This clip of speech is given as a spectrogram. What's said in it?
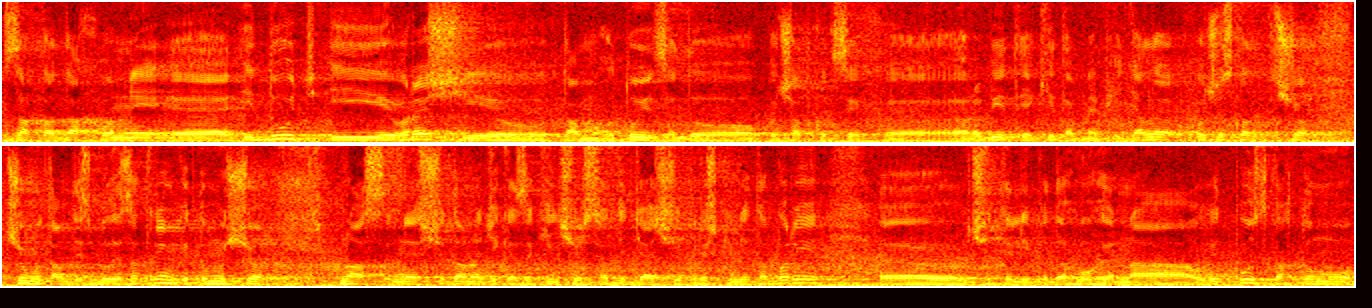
закладах вони е, ідуть і врешті е, там готуються до початку цих е, робіт, які там необхідні. Але хочу сказати, що чому там десь були затримки, тому що у нас нещодавно тільки закінчився дитячі пришкільні табори, е, вчителі, педагоги на відпустках, тому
